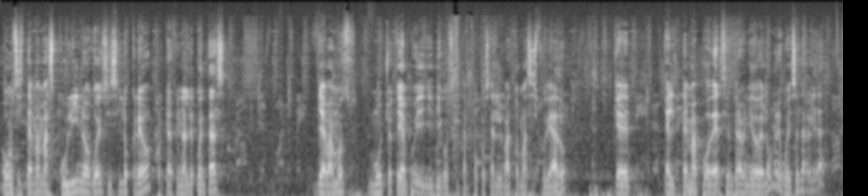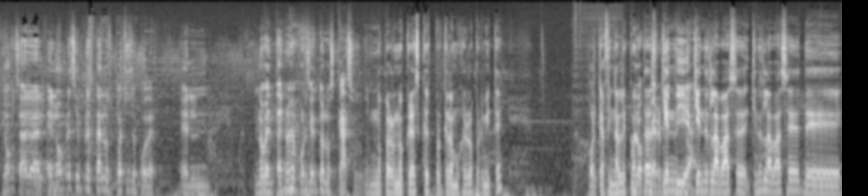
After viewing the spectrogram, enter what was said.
o un sistema masculino, güey, sí, sí lo creo, porque al final de cuentas llevamos mucho tiempo, y, y digo, sin tampoco ser el vato más estudiado, que el tema poder siempre ha venido del hombre, güey, esa es la realidad, ¿no? O sea, el, el hombre siempre está en los puestos de poder, el 99% de los casos, güey. No, pero ¿no crees que es porque la mujer lo permite? Porque a final de cuentas, ¿quién, quién es la base, quién es la base de,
